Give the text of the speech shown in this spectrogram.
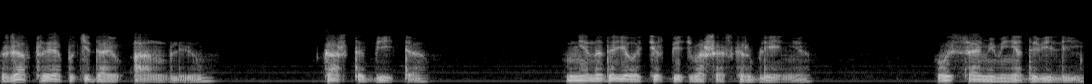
Завтра я покидаю Англию. Карта бита. Мне надоело терпеть ваши оскорбления. Вы сами меня довели.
